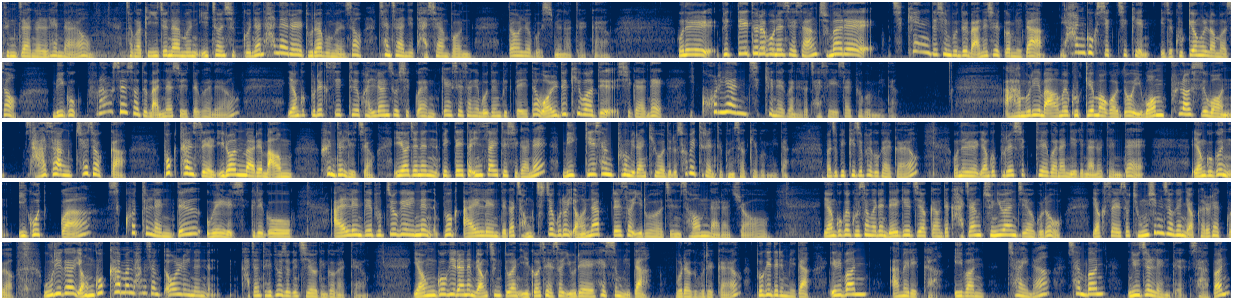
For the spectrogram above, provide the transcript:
등장을 했나요? 정확히 2주 남은 2019년 한 해를 돌아보면서 찬찬히 다시 한번 떠올려 보시면 어떨까요? 오늘 빅데이터를 보는 세상 주말에 치킨 드신 분들 많으실 겁니다. 한국식 치킨 이제 국경을 넘어서 미국, 프랑스에서도 만날 수 있다고 하네요. 영국 브렉시트 관련 소식과 함께 세상의 모든 빅데이터 world 키워드 시간에 이 Korean 치킨에 관해서 자세히 살펴봅니다. 아무리 마음을 굳게 먹어도 이 one plus one, 사상 최저가, 폭탄 세일 이런 말에 마음 흔들리죠. 이어지는 빅데이터 insight 시간에 미끼 상품이란 키워드로 소비 트렌드 분석해 봅니다. 먼저 빅퀴즈 풀고 갈까요? 오늘 영국 브렉시트에 관한 얘기 나눌 텐데 영국은 이곳과 스코틀랜드, 웨일스, 그리고 아일랜드 북쪽에 있는 북아일랜드가 정치적으로 연합돼서 이루어진 섬 나라죠. 영국을 구성하는 4개 지역 가운데 가장 중요한 지역으로 역사에서 중심적인 역할을 했고요. 우리가 영국 하면 항상 떠올리는 가장 대표적인 지역인 것 같아요. 영국이라는 명칭 또한 이것에서 유래했습니다. 뭐라고 부를까요? 보기 드립니다. 1번 아메리카, 2번 차이나, 3번 뉴질랜드, 4번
